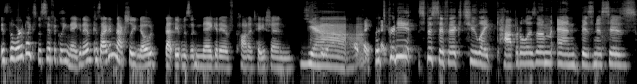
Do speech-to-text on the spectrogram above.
is the word like specifically negative? Because I didn't actually know that it was a negative connotation. Yeah. Okay, It's pretty specific to like capitalism and businesses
